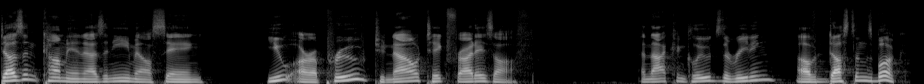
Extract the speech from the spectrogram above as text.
doesn't come in as an email saying, You are approved to now take Fridays off. And that concludes the reading of Dustin's book.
